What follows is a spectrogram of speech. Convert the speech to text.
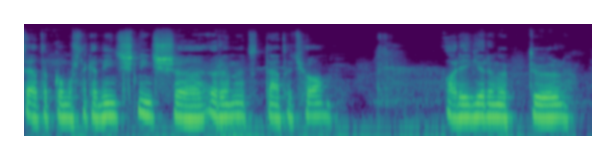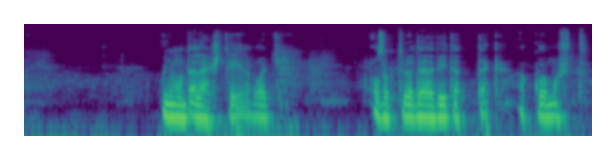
Tehát akkor most neked nincs, nincs örömöd, tehát hogyha a régi örömöktől úgymond elestél, vagy azok tőled elvétettek, akkor most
